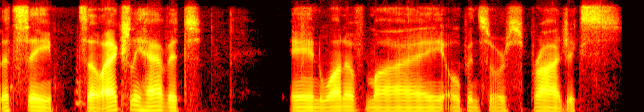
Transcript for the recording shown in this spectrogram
Let's see. So I actually have it in one of my open source projects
